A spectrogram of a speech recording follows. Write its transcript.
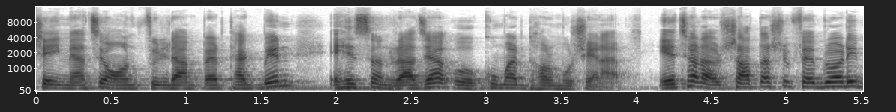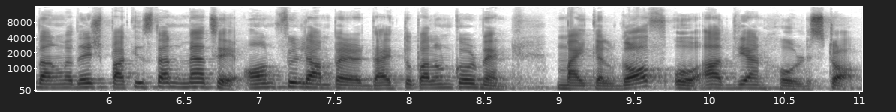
সেই ম্যাচে অনফিল্ড আম্পায়ার থাকবেন এহসান রাজা ও কুমার ধর্মসেনা। এছাড়াও সাতাশে ফেব্রুয়ারি বাংলাদেশ পাকিস্তান ম্যাচে অনফিল্ড আম্পায়ারের দায়িত্ব পালন করবেন মাইকেল গফ ও আদ্রিয়ান হোল্ড স্টক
